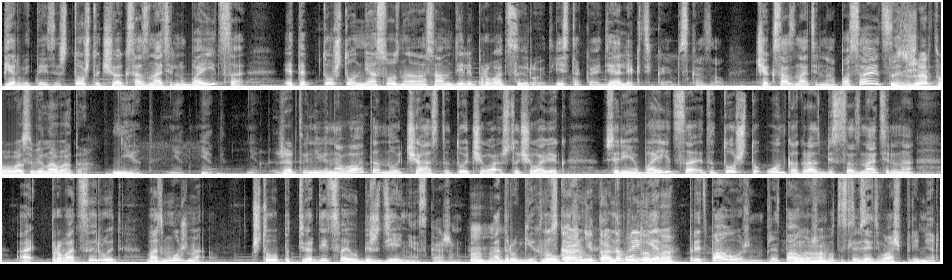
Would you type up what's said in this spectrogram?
первый тезис. То, что человек сознательно боится, это то, что он неосознанно на самом деле провоцирует. Есть такая диалектика, я бы сказал. человек сознательно опасается... То есть жертва у вас виновата? Нет, нет, нет, нет. Жертва не виновата, но часто то, что человек все время боится, это то, что он как раз бессознательно а, провоцирует, возможно, чтобы подтвердить свои убеждения, скажем, Мгм. о других. Ну-ка, скажем, не так например, путанно. предположим, предположим, Ну. вот если взять ваш пример,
